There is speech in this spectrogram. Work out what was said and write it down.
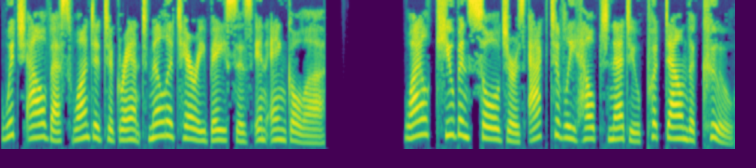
which Alves wanted to grant military bases in Angola. While Cuban soldiers actively helped Neto put down the coup,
